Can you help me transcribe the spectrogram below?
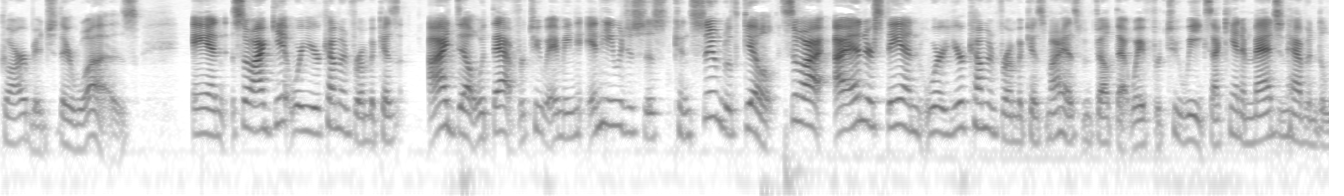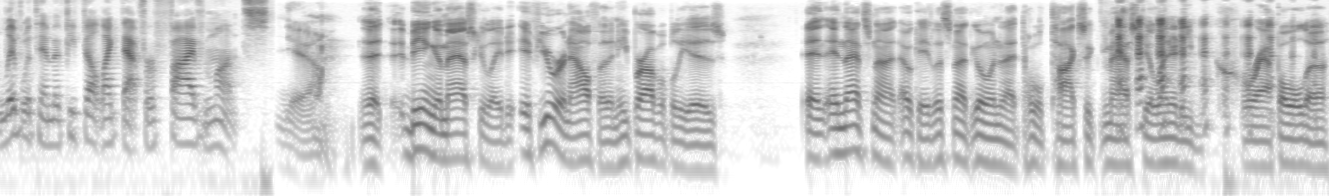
garbage there was. And so I get where you're coming from because I dealt with that for two. I mean, and he was just, just consumed with guilt. So I, I understand where you're coming from because my husband felt that way for two weeks. I can't imagine having to live with him if he felt like that for five months. Yeah. That, being emasculated, if you're an alpha, and he probably is, and and that's not okay. Let's not go into that whole toxic masculinity crapola.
